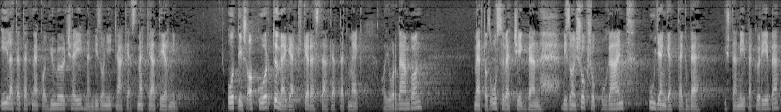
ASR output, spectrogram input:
életeteknek a gyümölcsei nem bizonyítják ezt, meg kell térni. Ott és akkor tömegek keresztelkedtek meg a Jordánban, mert az Ószövetségben bizony sok-sok pogányt úgy engedtek be Isten népe körébe,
